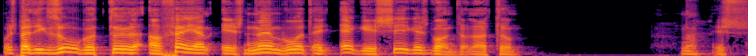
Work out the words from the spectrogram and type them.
most pedig zúgott tőle a fejem, és nem volt egy egészséges gondolatom. Na, és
